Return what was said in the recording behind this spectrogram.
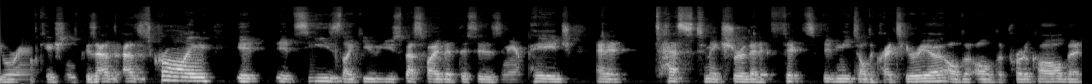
your applications because as, as it's crawling, it it sees like you you specify that this is an AMP page and it tests to make sure that it fits, it meets all the criteria, all the all the protocol that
